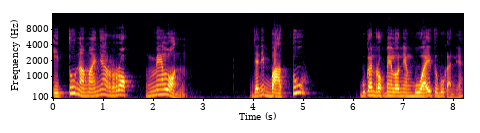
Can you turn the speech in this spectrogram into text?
Itu namanya rock melon. Jadi batu bukan rock melon yang buah itu bukan ya.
